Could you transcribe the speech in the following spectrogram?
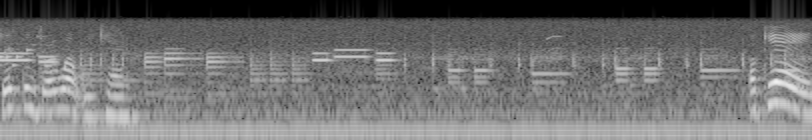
just enjoy what we can. Okay,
